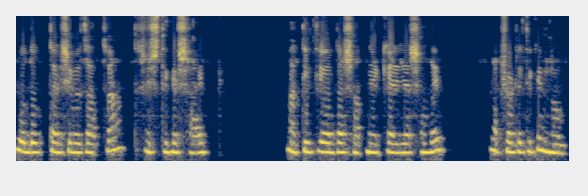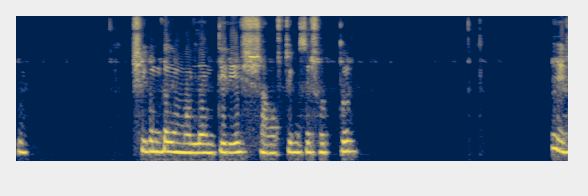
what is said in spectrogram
উদ্যোক্তা হিসেবে যাত্রা, ত্রিশ থেকে ষাট। আর তৃতীয় অধ্যায়, স্বপ্নের ক্যারিয়ার সাথে একষট্টি থেকে নব্বই। শিক্ষণকালীন মূল্যায়ন তিরিশ, সামষ্টিক হচ্ছে সত্তর। এর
